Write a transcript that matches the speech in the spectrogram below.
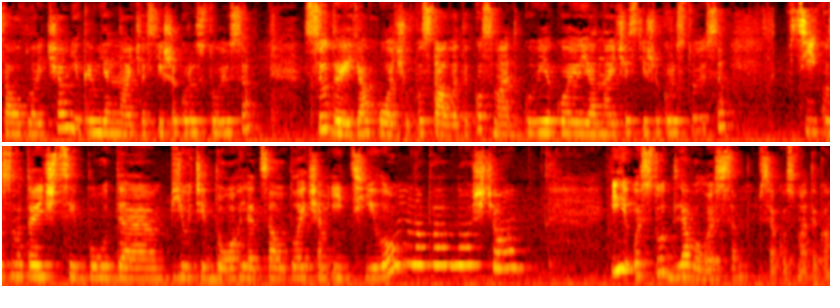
за обличчям, яким я найчастіше користуюся. Сюди я хочу поставити косметику, якою я найчастіше користуюся. В цій косметичці буде б'юті догляд за обличчям і тілом, напевно, що. І ось тут для волосся вся косметика.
